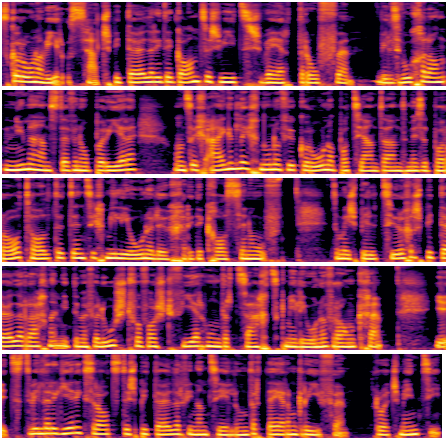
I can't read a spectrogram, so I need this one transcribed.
Das Coronavirus hat Spitäler in der ganzen Schweiz schwer getroffen, weil sie wochenlang nicht mehr haben operieren und sich eigentlich nur noch für Corona-Patienten parat halten, dann sich Millionen Löcher in den Kassen auf. Zum Beispiel die Zürcher Spitäler rechnen mit einem Verlust von fast 460 Millionen Franken. Jetzt will der Regierungsrat den Spitälern finanziell unter die Arme greifen. Ruth Schminzi.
